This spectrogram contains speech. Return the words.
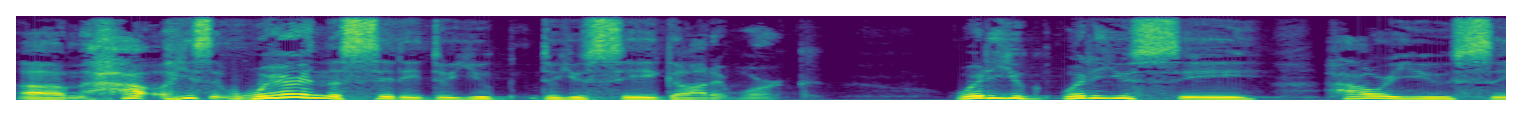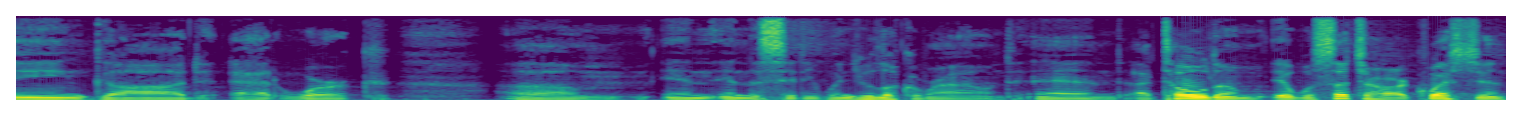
um, how he said where in the city do you do you see God at work? Where do you where do you see how are you seeing God at work um, in in the city when you look around? And I told him it was such a hard question.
